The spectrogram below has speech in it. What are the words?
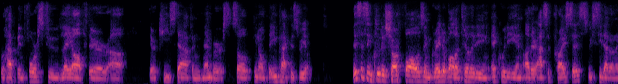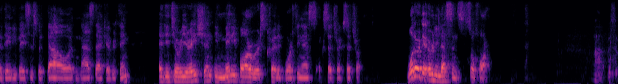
who have been forced to lay off their uh, their key staff and members. So you know the impact is real. This has included sharp falls and greater volatility in equity and other asset prices. We see that on a daily basis with Dow and Nasdaq, everything a deterioration in many borrowers' credit worthiness, et cetera, et cetera. What are the early lessons so far? Uh, so,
